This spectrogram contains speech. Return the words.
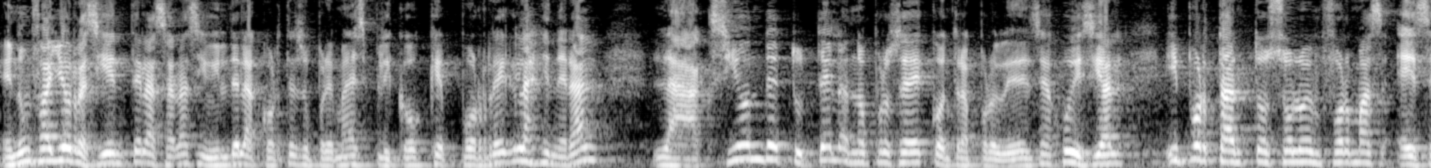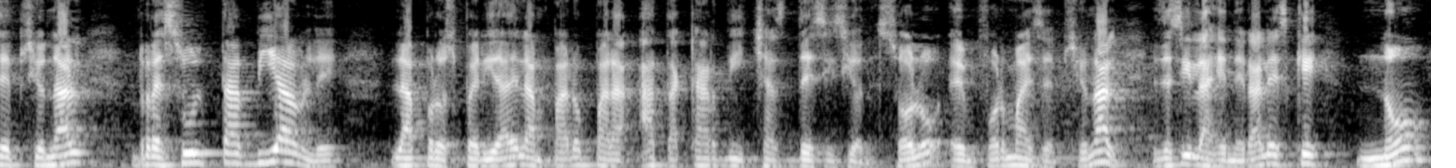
En un fallo reciente, la Sala Civil de la Corte Suprema explicó que por regla general la acción de tutela no procede contra providencia judicial y por tanto solo en formas excepcional resulta viable la prosperidad del amparo para atacar dichas decisiones, solo en forma excepcional. Es decir, la general es que no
